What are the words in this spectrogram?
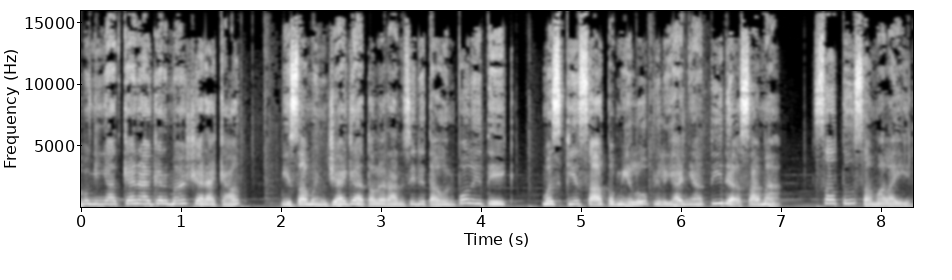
mengingatkan agar masyarakat bisa menjaga toleransi di tahun politik meski saat pemilu pilihannya tidak sama satu sama lain.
